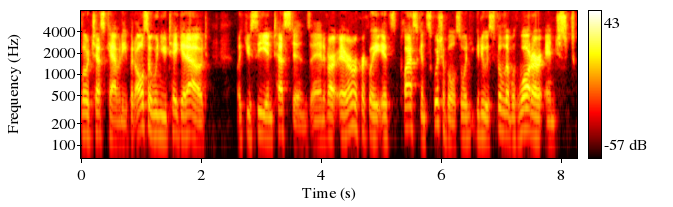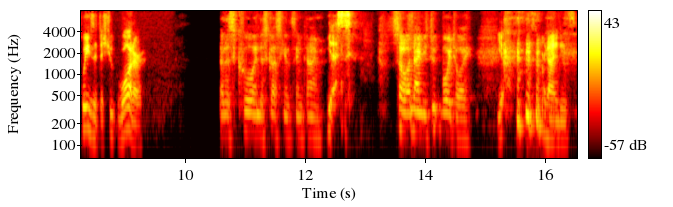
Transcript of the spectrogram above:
lower chest cavity. But also, when you take it out, like you see intestines, and if I, I remember correctly, it's plastic and squishable. So what you could do is fill it up with water and squeeze it to shoot water. That is cool and disgusting at the same time. Yes, So a '90s boy toy. yeah, super nineties.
